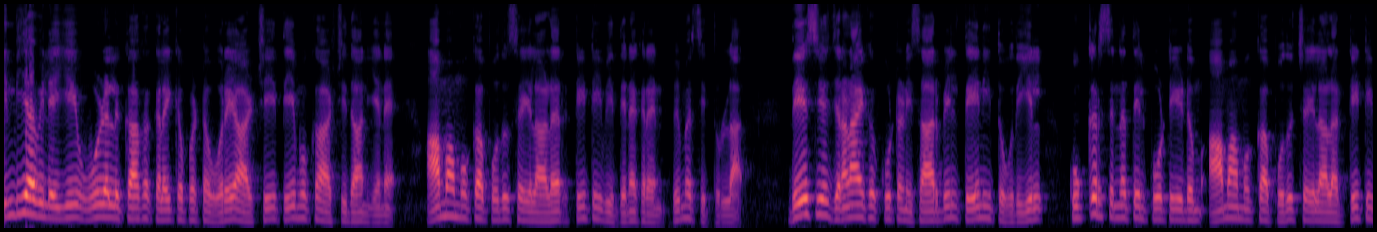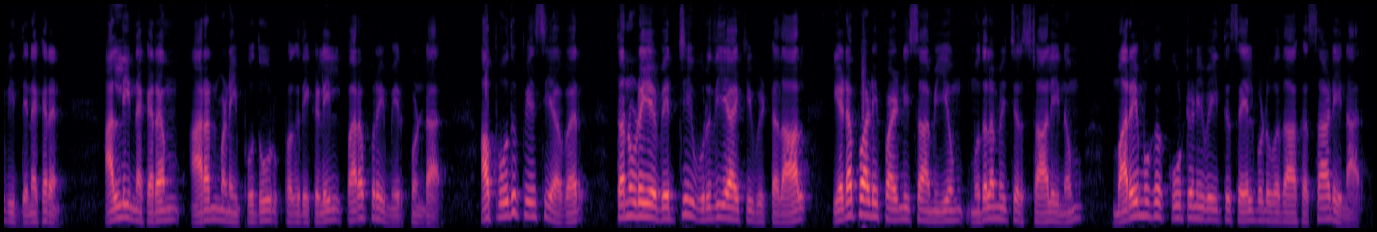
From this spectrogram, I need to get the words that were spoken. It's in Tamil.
இந்தியாவிலேயே ஊழலுக்காக கலைக்கப்பட்ட ஒரே ஆட்சி திமுக ஆட்சிதான் என அமமுக பொதுச் செயலாளர் டிடிவி தினகரன் விமர்சித்துள்ளார். தேசிய ஜனநாயக கூட்டணி சார்பில் தேனி தொகுதியில் குக்கர் சின்னத்தில் போட்டியிடும் அமமுக பொதுச் செயலாளர் டிடிவி தினகரன் அல்லி நகரம் அரண்மனை புதூர் பகுதிகளில் பரப்புரை மேற்கொண்டார். அப்போது பேசிய அவர் தன்னுடைய வெற்றி உறுதியாகிவிட்டதால் எடப்பாடி பழனிசாமியும் முதலமைச்சர் ஸ்டாலினும் மறைமுக கூட்டணி வைத்து செயல்படுவதாக சாடினார்.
